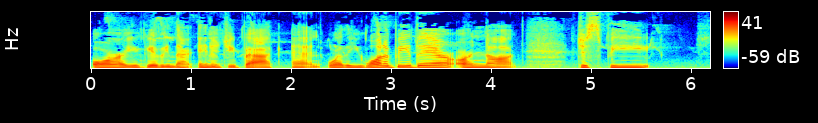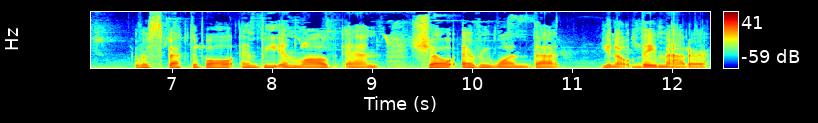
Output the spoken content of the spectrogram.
aura you're giving that energy back. And whether you want to be there or not just be respectable and be in love and show everyone that you know they matter.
